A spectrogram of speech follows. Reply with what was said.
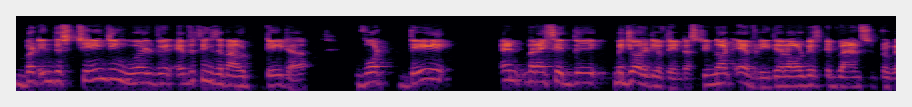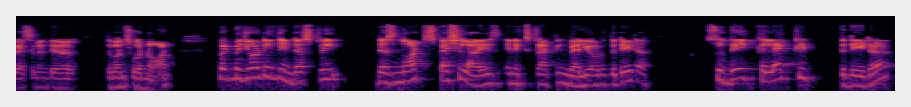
But in this changing world where everything's about data, what they and when I say the majority of the industry, not every, there are always advanced and progressive, and there are the ones who are not. But majority of the industry does not specialize in extracting value out of the data. So they collected the data,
